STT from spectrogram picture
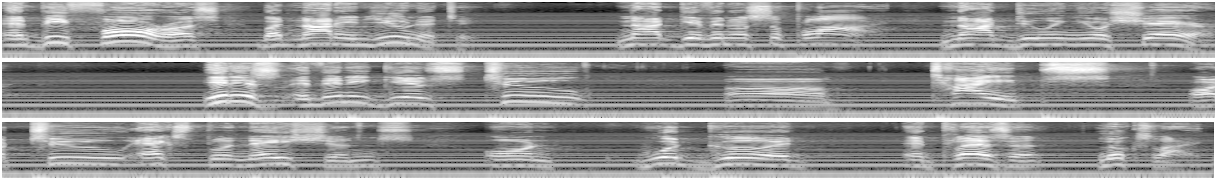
and be for us, but not in unity, not giving a supply, not doing your share. It is, and then he gives two uh, types or two explanations on what good and pleasant looks like.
